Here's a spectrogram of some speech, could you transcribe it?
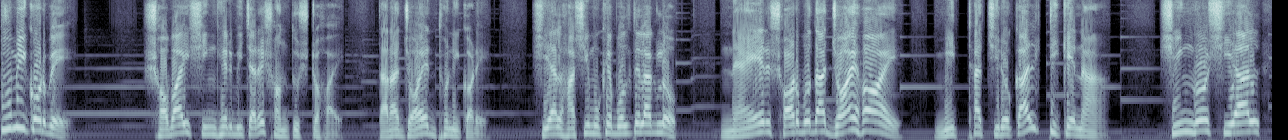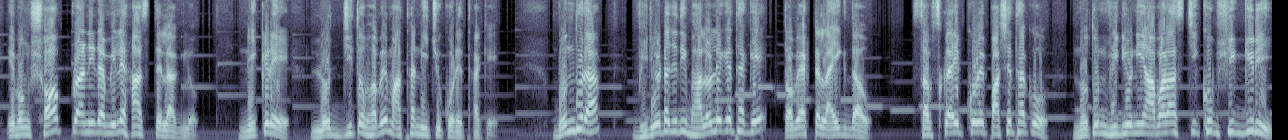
তুমি করবে। সবাই সিংহের বিচারে সন্তুষ্ট হয়, তারা জয়ের ধ্বনি করে। শিয়াল হাসি মুখে বলতে লাগল, ন্যায়ের সর্বদা জয় হয়, মিথ্যা চিরকাল টিকে না। সিংহ, শিয়াল এবং সব প্রাণীরা মিলে হাসতে লাগল। নেকড়ে লজ্জিতভাবে মাথা নিচু করে থাকে। বন্ধুরা, ভিডিওটা যদি ভালো লেগে থাকে, তবে একটা লাইক দাও। সাবস্ক্রাইব করে পাশে থাকো। নতুন ভিডিও নিয়ে আবার আসছি খুব শিগগিরই।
